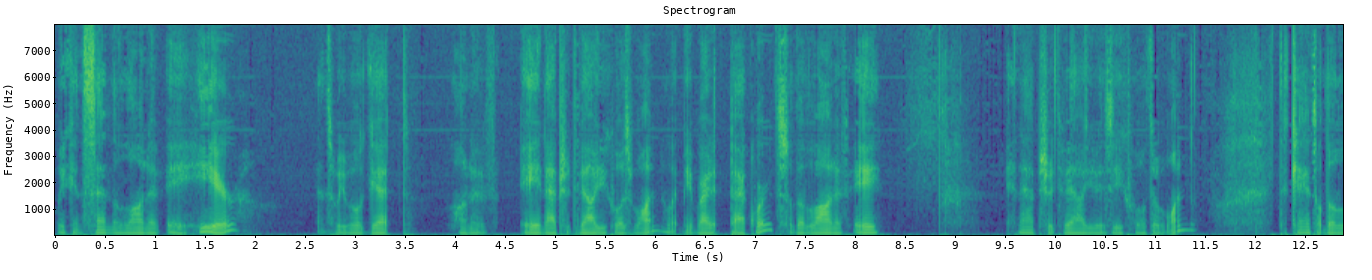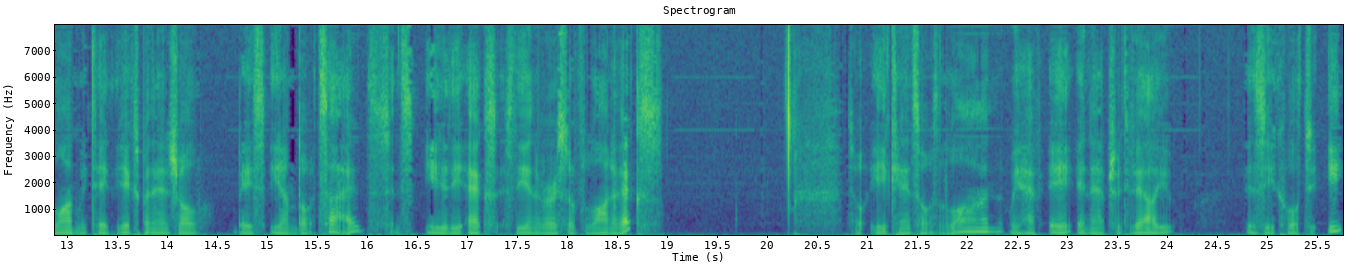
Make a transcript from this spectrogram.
We can send the ln of a here, and so we will get ln of a in absolute value equals 1. Let me write it backwards. So the ln of a in absolute value is equal to 1. To cancel the ln, we take the exponential base e on both sides, since e to the x is the inverse of ln of x. So E cancels the ln. We have A in absolute value is equal to E.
